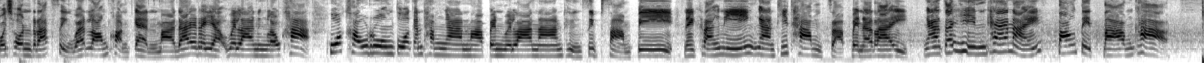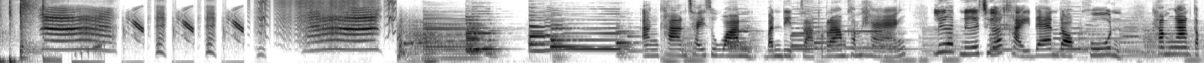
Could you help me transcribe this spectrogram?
วชนรักสิ่งแวดล้อมขอนแก่นมาได้ระยะเวลาหนึ่งแล้วค่ะ พวกเขารวมตัวกันทำงานมาเป็นเวลานานถึง 13 ปี ในครั้งนี้งานที่ทำจะเป็นอะไร งานจะหินแค่ไหนต้องติดตามค่ะอังคารชัยสุวรรณบัณฑิตจากรามคำแหง เลือดเนื้อเชื้อไขแดนดอกคูณทำงานกับ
